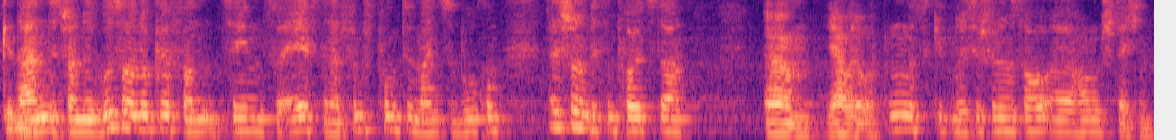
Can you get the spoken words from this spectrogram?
genau. Dann ist schon eine größere Lücke von 10 zu 11, sind halt 5 Punkte, Mainz zu Bochum. Das ist schon ein bisschen Polster. Ähm, ja, aber da unten, es gibt ein richtig schönes äh, Hauen und Stechen.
